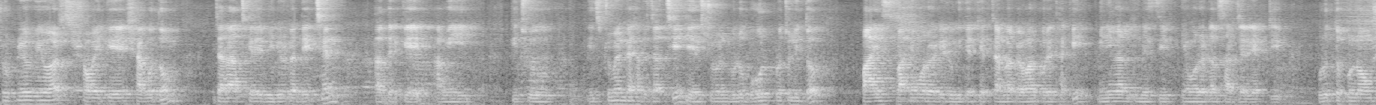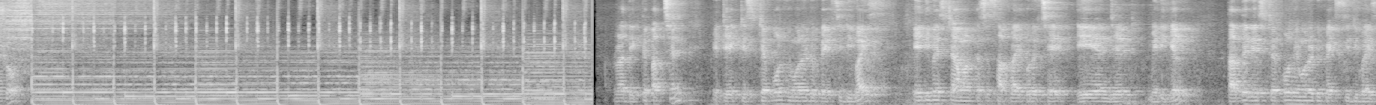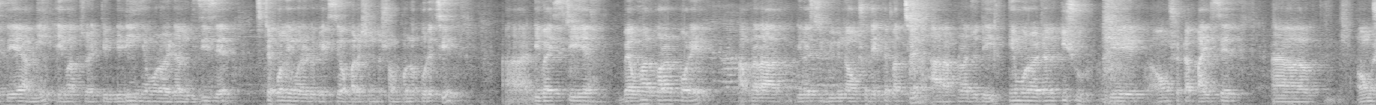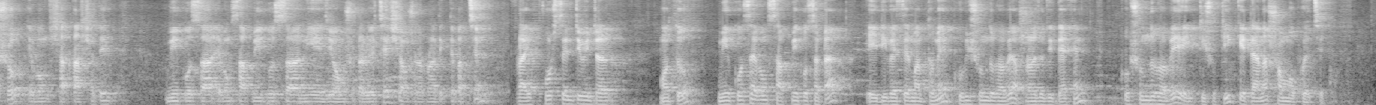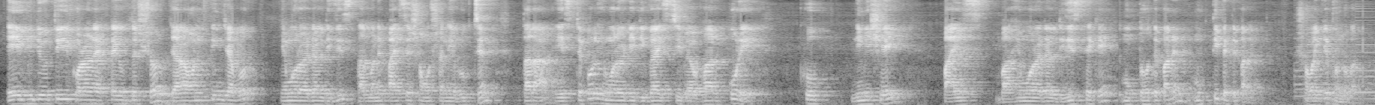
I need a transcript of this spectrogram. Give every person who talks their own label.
Speaker 1: সুপ্রিয় ভিউয়ার্স সবাইকে স্বাগতম। যারা আজকের এই ভিডিওটা দেখছেন, তাদেরকে আমি কিছু ইনস্ট্রুমেন্ট দেখাতে চাচ্ছি। যে ইনস্ট্রুমেন্টগুলো বহুল প্রচলিত। পাইলস বা হেমোরয়েডি রোগীদের ক্ষেত্রে আমরা ব্যবহার করে থাকি। মিনিমাল ইনভেসিভ হেমোরয়েডাল সার্জারির একটি গুরুত্বপূর্ণ অংশ। আপনারা দেখতে পাচ্ছেন এটি একটি স্টেপল হিমোরাইডোপেক্সি ডিভাইস। এই ডিভাইসটা আমার কাছে সাপ্লাই করেছে এএনজেড মেডিকেল তাদের এই স্টেপল হেমোরাইডোপেক্সি ডিভাইস দিয়ে আমি এইমাত্র একটি ব্লিডিং হেমোরয়েডাল ডিজিজের স্টেপল হেমোরাইডোপেক্সি অপারেশনটা সম্পন্ন করেছি। ডিভাইসটি ব্যবহার করার পরে আপনারা ডিভাইসটির বিভিন্ন অংশ দেখতে পাচ্ছেন। আর আপনারা যদি হেমোরয়েডাল টিস্যু যে অংশটা পাইসের অংশ এবং তার সাথে মিউকোসা এবং সাবমিউকোসা নিয়ে যে অংশটা রয়েছে, সে অংশটা আপনারা দেখতে পাচ্ছেন। প্রায় ফোর সেন্টিমিটার মতো মিউকোসা এবং সাবমিউকোসাটা এই ডিভাইসের মাধ্যমে খুবই সুন্দরভাবে আপনারা যদি দেখেন, খুব সুন্দরভাবে এই টিস্যুটি কেটে আনা সম্ভব হয়েছে। এই ভিডিওটি করার একটাই উদ্দেশ্য, যারা অনেকদিন যাবৎ হেমোরয়েডাল ডিজিজ, তার মানে পাইসের সমস্যা নিয়ে ভুগছেন, তারা এই স্টেপল হেমোরয়েডি ডিভাইসটি ব্যবহার করে খুব নিমিষেই পাইলস বা হেমোরাইডাল ডিজিজ থেকে মুক্ত হতে পারেন মুক্তি পেতে পারেন। সবাইকে ধন্যবাদ।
